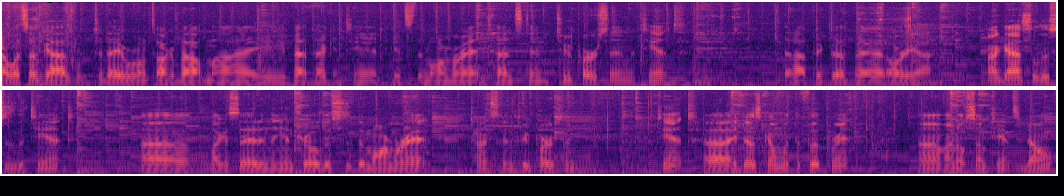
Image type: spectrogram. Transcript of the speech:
Hi, what's up guys? Today we're going to talk about my backpacking tent. It's the Marmot Tungsten two-person tent that I picked up at REI. All right guys, so this is the tent. Uh, like I said in the intro, this is the Marmot Tungsten two-person tent. Uh, it does come with the footprint. Um, I know some tents don't,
